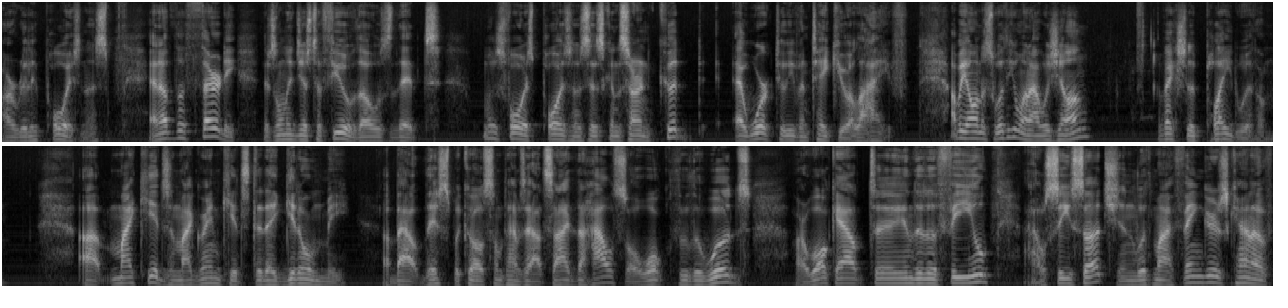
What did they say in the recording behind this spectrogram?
are really poisonous. And of the 30, there's only just a few of those that, as far as poisonous is concerned, could at work to even take you alive. I'll be honest with you, when I was young, I've actually played with them. Uh, my kids and my grandkids today get on me about this because sometimes outside the house or walk through the woods or walk out uh, into the field, I'll see such, and with my fingers kind of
